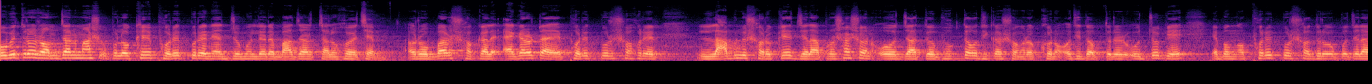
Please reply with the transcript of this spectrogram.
পবিত্র রমজান মাস উপলক্ষে ফরিদপুরে ন্যায্য মূল্যের বাজার চালু হয়েছে। রোববার সকাল এগারোটায় ফরিদপুর শহরের লাবলু সড়কে জেলা প্রশাসন ও জাতীয় ভোক্তা অধিকার সংরক্ষণ অধিদপ্তরের উদ্যোগে এবং ফরিদপুর সদর উপজেলা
